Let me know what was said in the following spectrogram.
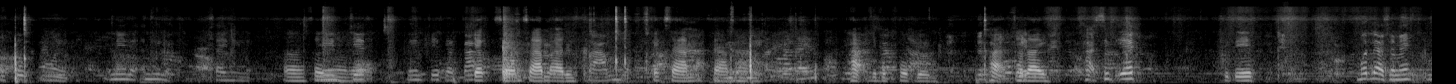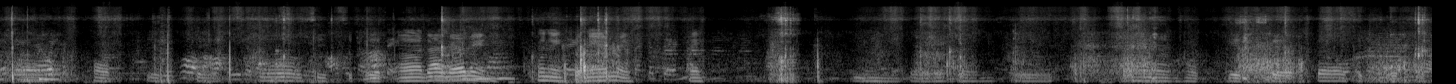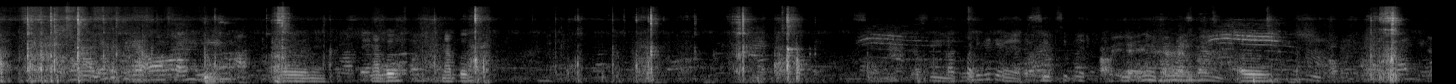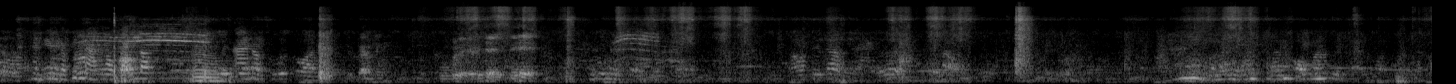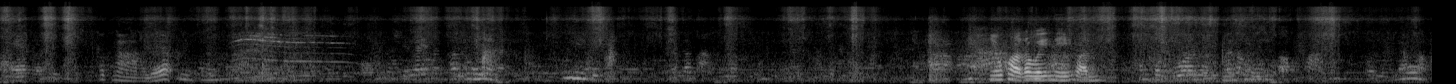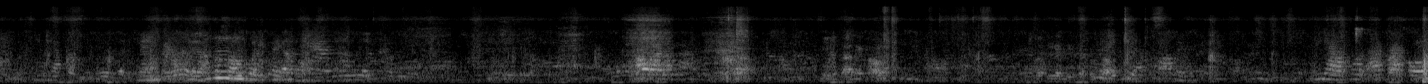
กระตุกหน่อยอันนี้แหละอันนี้แหละใส่นี่แหละเออใส่เนนี่มเจ็ดเนมเจ็ดกับกั๊จักสองสามอันสามจักสามสามอันพระจะบครบเลยพระเท่าไรขาดสิบเอ็ดสิบเอ็ดหมดแล้วใช่ไหมหกสิบสี่โอ้สิบสิบเอ็ดเออได้แล้วนี่นี่นี่คะแนนนี่นี่หนึ่งสองสามสี่ห้าหกเจ็ดแปดเก้าสิบเอ็ดเอาใส่ให้นี่เออนี่นับเบิ้งนับเบิ้งสี่แปดสิบสิบเอ็ดนี่ของเนมห้าเออเองกับพี่นาเอากันเนาะอืม เขา ผ่าแล้วนิ้วขอเอาไว้นี้ก่อนโ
